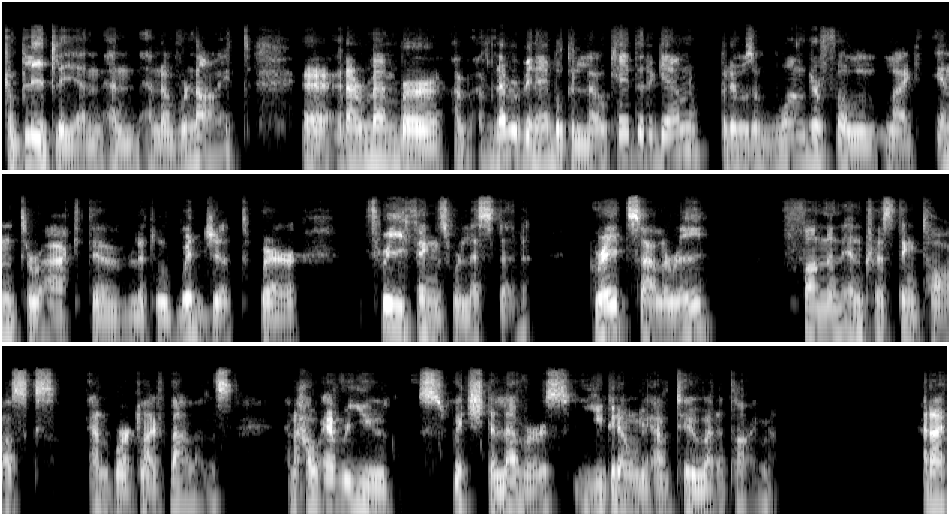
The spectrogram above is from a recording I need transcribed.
completely and and and overnight. Uh, and I remember I've, I've never been able to locate it again, but it was a wonderful like interactive little widget where three things were listed: great salary, fun and interesting tasks, and work-life balance. And however you switch the levers, you could only have two at a time. And I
